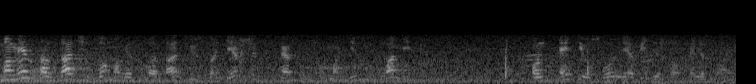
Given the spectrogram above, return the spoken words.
з моменту здачі дома в експлуатацію содержить цю нормативу два місяці. он эти условия выдержал перед вами.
